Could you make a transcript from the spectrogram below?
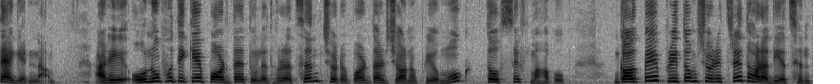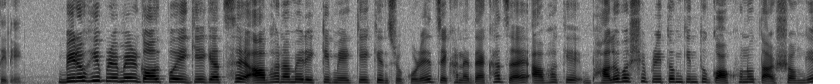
ত্যাগের নাম। আর এই অনুভূতিকে পর্দায় তুলে ধরেছেন ছোট পর্দার জনপ্রিয় মুখ তৌসিফ মাহবুব। গল্পে প্রীতম চরিত্রে ধরা দিয়েছেন তিনি। বিরোহী প্রেমের গল্প এগিয়ে গেছে আভা নামের একটি মেয়েকে কেন্দ্র করে, যেখানে দেখা যায় আভাকে ভালোবাসে প্রীতম কিন্তু কখনো তার সঙ্গে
